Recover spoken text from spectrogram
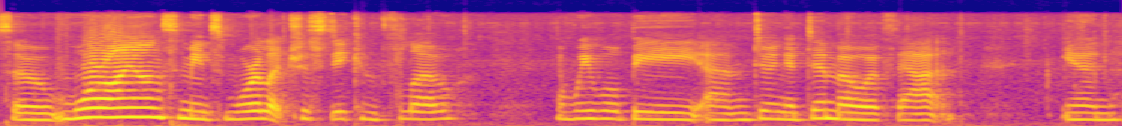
So more ions means more electricity can flow. And we will be um, doing a demo of that in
